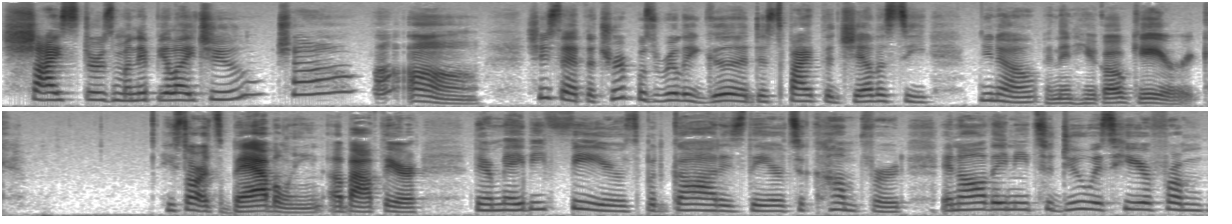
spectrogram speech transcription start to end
shysters manipulate you, child. Uh-uh. She said the trip was really good despite the jealousy, you know, and then here go Garrick. He starts babbling about their There may be fears, but God is there to comfort, and all they need to do is hear from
